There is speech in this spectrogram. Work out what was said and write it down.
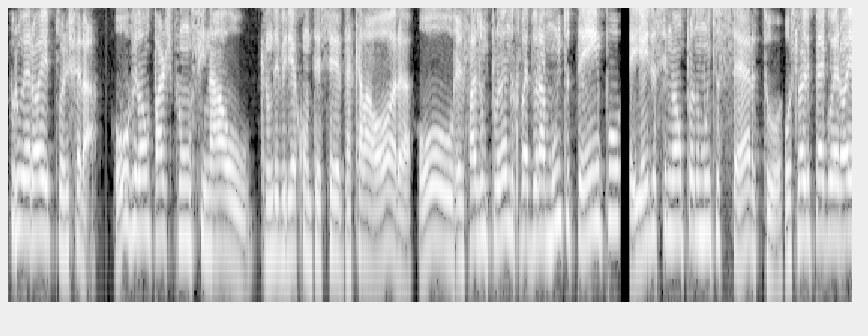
pro herói proliferar. Ou o vilão parte para um final que não deveria acontecer naquela hora, ou ele faz um plano que vai durar muito tempo e ainda assim não é um plano muito certo, ou senão ele pega o herói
